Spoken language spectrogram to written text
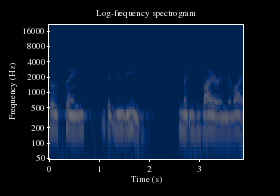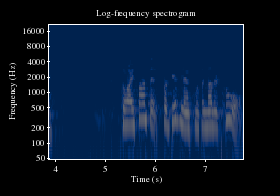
those things that you need and that you desire in your life. So I thought that forgiveness was another tool,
